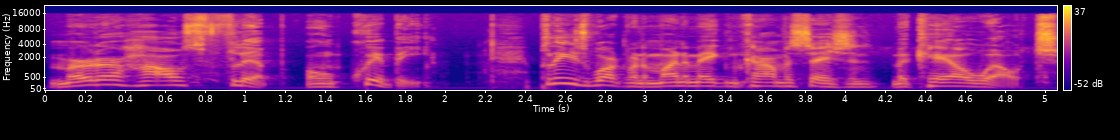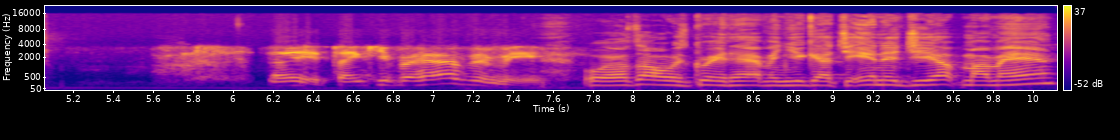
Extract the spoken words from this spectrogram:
Murder House Flip on Quibi. Please welcome to Money Making Conversation, Mikel Welch. Hey, thank you for having me. Well, it's always great having you. Got your energy up, my man?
